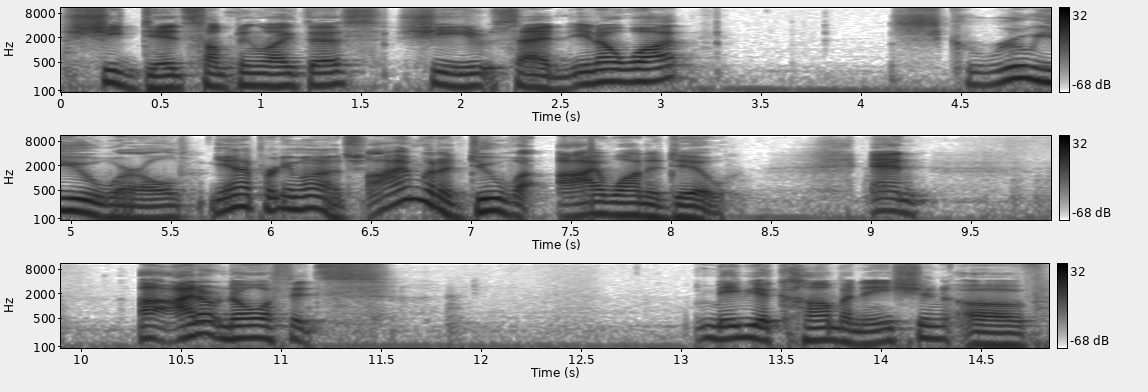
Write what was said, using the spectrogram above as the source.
she did something like this. She said, "You know what? Screw you, world." Yeah, pretty much. I'm gonna do what I want to do, and uh, I don't know if it's maybe a combination of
